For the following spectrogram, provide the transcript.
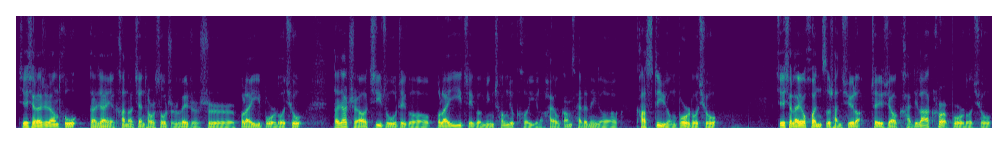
接下来这张图，大家也看到箭头所指的位置是布莱伊波尔多丘，大家只要记住这个布莱伊这个名称就可以了。还有刚才的那个。卡斯蒂永波尔多丘，接下来又换子产区了。这是叫凯迪拉克波尔多丘。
